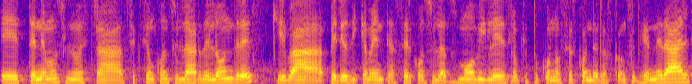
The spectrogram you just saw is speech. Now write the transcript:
Eh, tenemos nuestra sección consular de Londres, que va periódicamente a hacer consulados móviles, lo que tú conoces cuando eras cónsul general,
